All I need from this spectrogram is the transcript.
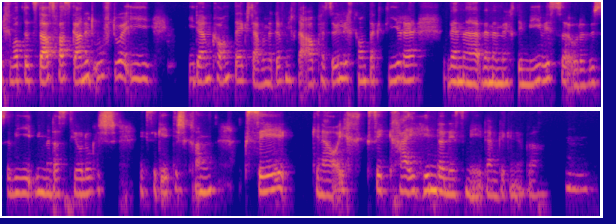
ich wollte jetzt das fast gar nicht auftun in, in diesem Kontext, aber man darf mich da auch persönlich kontaktieren, wenn man, wenn man möchte mehr wissen oder wissen, wie, wie man das theologisch, exegetisch kann sehen. Genau, ich sehe kein Hindernis mehr dem gegenüber. Mhm.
